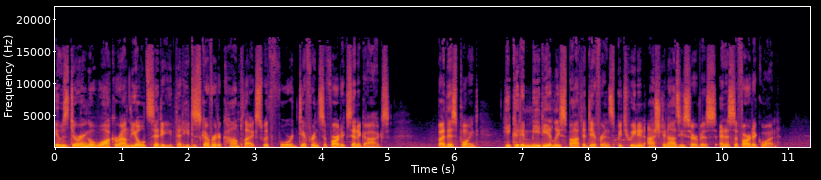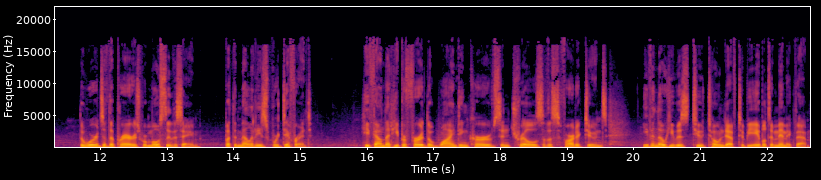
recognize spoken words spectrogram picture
It was during a walk around the old city that he discovered a complex with four different Sephardic synagogues. By this point, he could immediately spot the difference between an Ashkenazi service and a Sephardic one. The words of the prayers were mostly the same, but the melodies were different. He found that he preferred the winding curves and trills of the Sephardic tunes, even though he was too tone deaf to be able to mimic them.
